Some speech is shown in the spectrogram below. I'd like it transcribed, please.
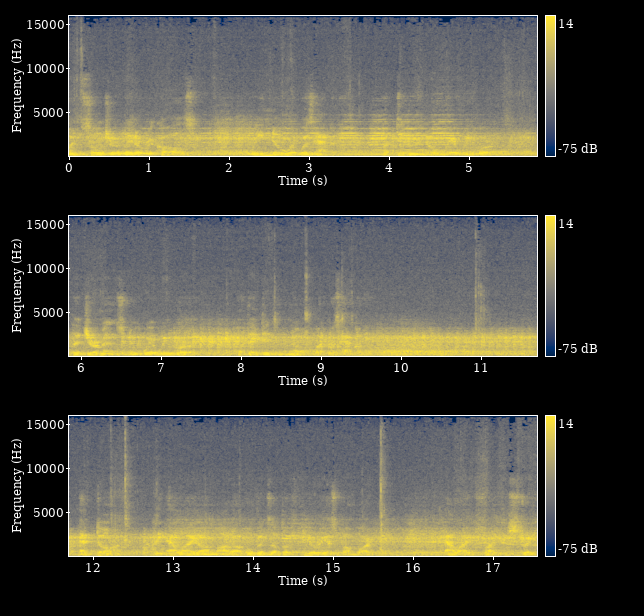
One soldier later recalls, We knew what was happening, but didn't know where we were. The Germans knew where we were, but they didn't know what was happening. At dawn, the Allied Armada opens up a furious bombardment. Allied fighters strafe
